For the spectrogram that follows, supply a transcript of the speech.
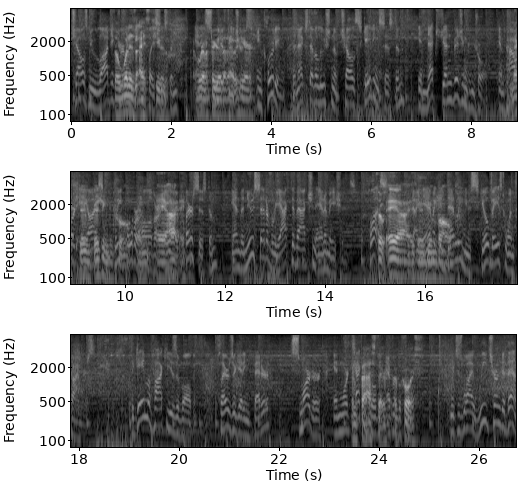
Chel's new logic So what is Ice Q? system. We're gonna figure suite of that out features, here. Including the next evolution of Chel's skating system in next-gen vision control, empowered Next-gen AI's vision complete control overhaul of our AI. AI player system, and the new set of reactive action animations. Plus, So AI is dynamic and deadly new skill-based one-timers. The game of hockey is evolving. Players are getting better, smarter, and more And faster, than ever of before. course. Which is why we turn to them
